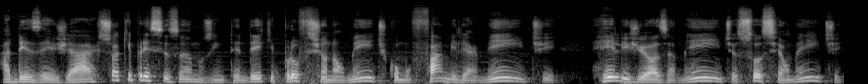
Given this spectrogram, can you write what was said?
a desejar. Só que precisamos entender que profissionalmente, como familiarmente, religiosamente, socialmente,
